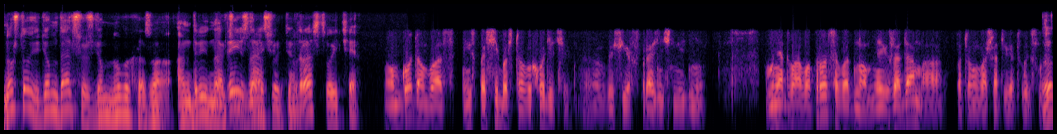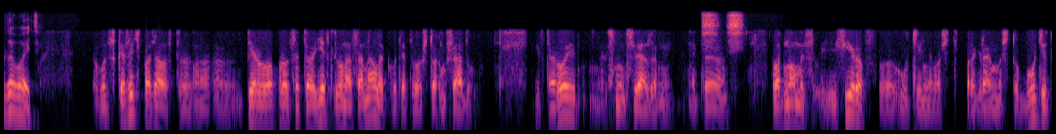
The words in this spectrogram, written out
Ну что, идем дальше, ждем новых Андрей Нальчик, Андрей, здравствуйте. Здравствуйте. Новым годом вас и спасибо, что выходите э, в эфир в праздничные дни. У меня два вопроса в одном. Я их задам, а потом ваш ответ выслушаю. Задавайте. Вот скажите, пожалуйста, э, первый вопрос это есть ли у нас аналог вот этого Шторм Shadow? И второй с ним связанный, это в одном из эфиров э, утреннего программы «Что будет?»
